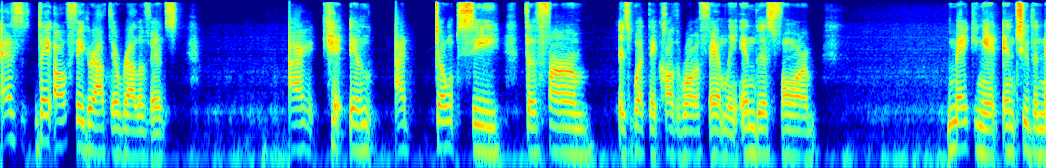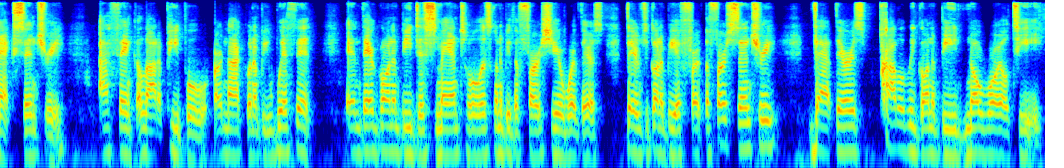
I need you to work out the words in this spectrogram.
as they all figure out their relevance, I can I don't see the firm is what they call the royal family in this form making it into the next century. I think a lot of people are not going to be with it and they're going to be dismantled. It's going to be the first year where there's there's going to be a fir- the first century that there is probably going to be no royalty,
